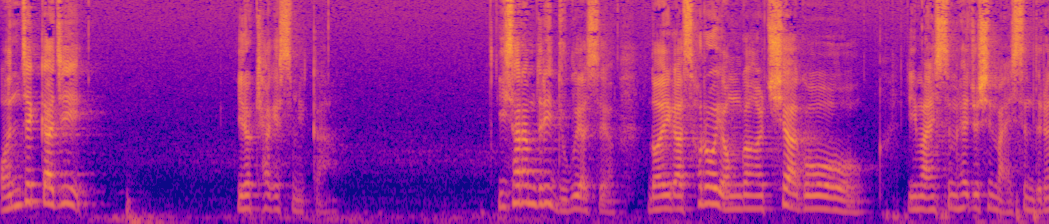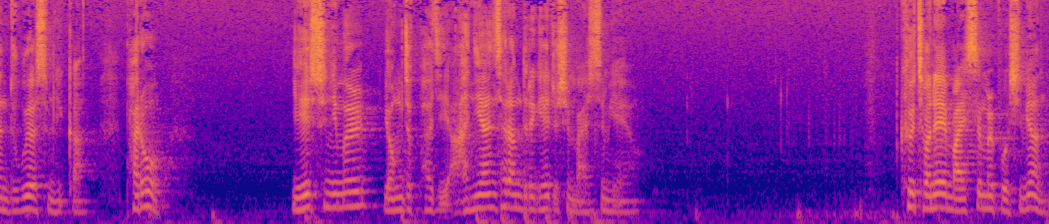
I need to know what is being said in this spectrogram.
언제까지 이렇게 하겠습니까? 이 사람들이 누구였어요? 너희가 서로 영광을 취하고 이 말씀을 해주신 말씀들은 누구였습니까? 바로 예수님을 영접하지 아니한 사람들에게 해주신 말씀이에요. 그 전의 말씀을 보시면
